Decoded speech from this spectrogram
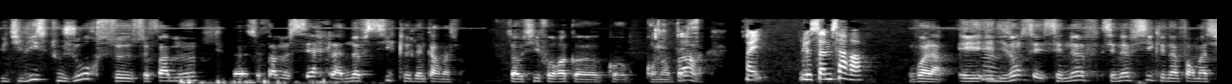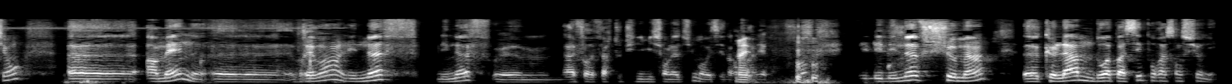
utilisent toujours ce, ce fameux, euh, ce fameux cercle à neuf cycles d'incarnation. Ça aussi, il faudra qu'on en parle. Oui, le samsara. Voilà. Et, et hmm. disons, ces, ces, neuf, ces neuf cycles d'information euh, amènent euh, vraiment les neuf les neuf, euh, il faudrait faire toute une émission là-dessus, mais on va essayer d'en parler les, les, neuf chemins euh, que l'âme doit passer pour ascensionner.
